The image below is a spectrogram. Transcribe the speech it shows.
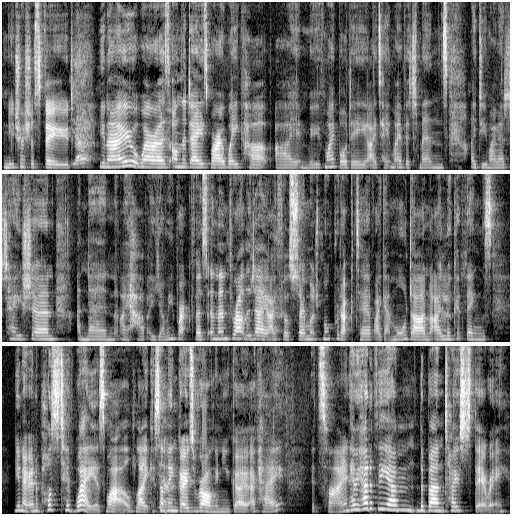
nutritious food yeah. you know? Whereas on the days where i wake up i move my body i take my vitamins i do my meditation and then i have a yummy breakfast and then throughout the day i feel so much more productive i get more done i look at things you know in a positive way as well. Like something yeah. goes wrong and you go okay it's fine. Have you heard of the um the burnt toast theory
